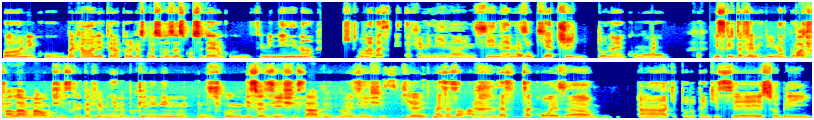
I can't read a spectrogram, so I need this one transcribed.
pânico daquela literatura que as pessoas às vezes consideram como feminina. Acho que não é da escrita feminina em si, né? Mas o que é tido, né? Como escrita feminina. Porque... Pode falar mal de escrita feminina, porque ninguém. Tipo, isso existe, sabe? Não existe. Que é. Mas exato, dessa coisa. Ah, que tudo tem que ser sobre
